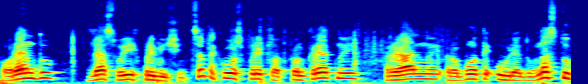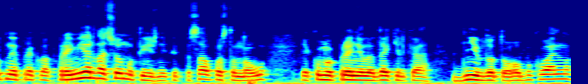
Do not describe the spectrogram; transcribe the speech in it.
оренду для своїх приміщень. Це також приклад конкретної реальної роботи уряду. Наступний приклад. Прем'єр на цьому тижні підписав постанову, яку ми прийняли декілька днів до того буквально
